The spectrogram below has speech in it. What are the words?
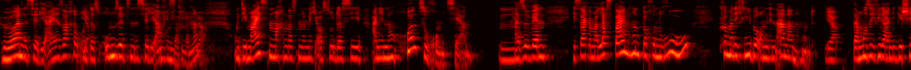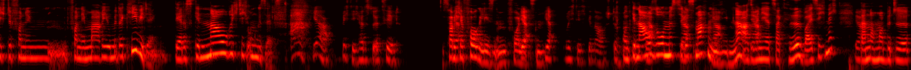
Hören ist ja die eine Sache und das Umsetzen ist ja die andere Definitiv, Sache. Ne? Und die meisten machen das nämlich auch so, dass sie an ihren Hund so rumzehren. Mhm. Also wenn, ich sage immer, lass deinen Hund doch in Ruhe, kümmere dich lieber um den anderen Hund. ja. Da muss ich wieder an die Geschichte von dem, von dem Mario mit der Kiwi denken. Der das genau richtig umgesetzt. Ach ja, richtig, hattest du erzählt. Das habe ich Ja. ja vorgelesen im Ja, vorletzten. ja, richtig, genau, stimmt. Und genau ja. so müsst ihr Ja. das machen, Ja. ihr Lieben. Ne? Also Ja. wenn ihr jetzt sagt, weiß ich nicht, Ja. dann nochmal bitte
